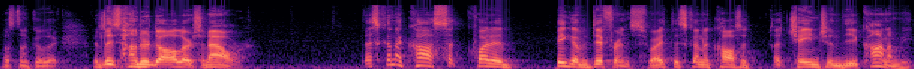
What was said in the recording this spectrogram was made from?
let's not go there, at least $100 an hour, that's going to cost quite a big of a difference, right? That's going to cause a, a change in the economy.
